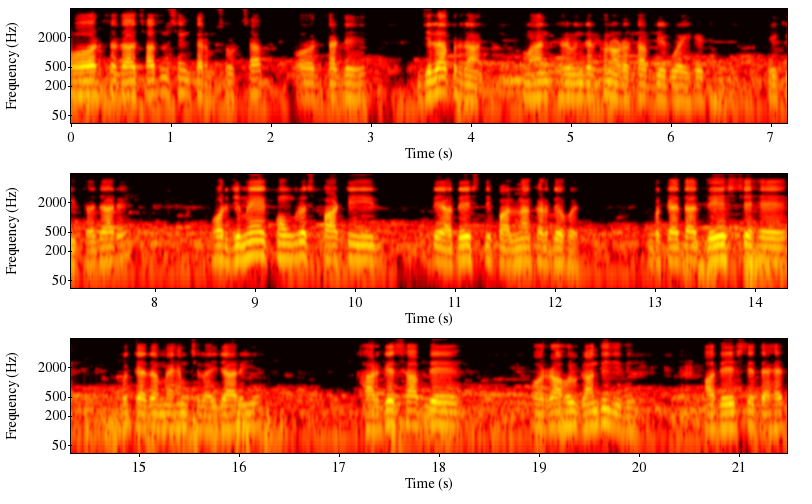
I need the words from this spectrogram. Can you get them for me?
ਔਰ ਸਰਦਾਰ ਸਾਧੂ ਸਿੰਘ ਧਰਮਸੋਤ ਸਾਹਿਬ ਔਰ ਸਾਡੇ ਜ਼ਿਲ੍ਹਾ ਪ੍ਰਧਾਨ ਮਹੰਤ ਹਰਵਿੰਦਰ ਖਨੌੜਾ ਸਾਹਿਬ ਦੀ ਅਗਵਾਈ ਹੇਠ ਇਹ ਕੀਤਾ ਜਾ ਰਿਹਾ ਔਰ ਜਿਵੇਂ ਕਾਂਗਰਸ ਪਾਰਟੀ ਦੇ ਆਦੇਸ਼ ਦੀ ਪਾਲਣਾ ਕਰਦੇ ਹੋਏ ਬਕਾਇਦਾ ਦੇਸ਼ 'ਚ ਇਹ ਬਕਾਇਦਾ ਮੁਹਿੰਮ ਚਲਾਈ ਜਾ ਰਹੀ ਹੈ। ਖਾਰਗੇ ਸਾਹਿਬ ਦੇ ਔਰ ਰਾਹੁਲ ਗਾਂਧੀ ਜੀ ਦੇ ਆਦੇਸ਼ ਦੇ ਤਹਿਤ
